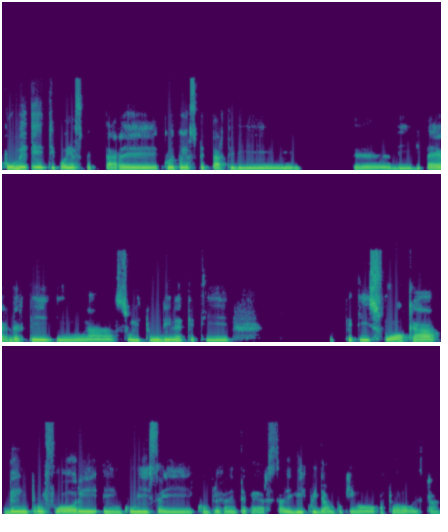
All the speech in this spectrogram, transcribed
come ti puoi aspettare, come puoi aspettarti di, eh, di, di perderti in una solitudine che ti, che ti sfuoca dentro e fuori e in cui sei completamente persa e liquida un pochino a tua volta,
